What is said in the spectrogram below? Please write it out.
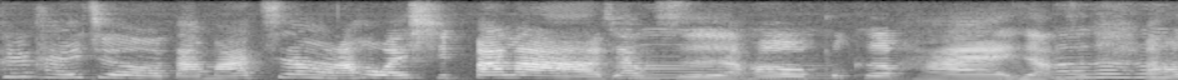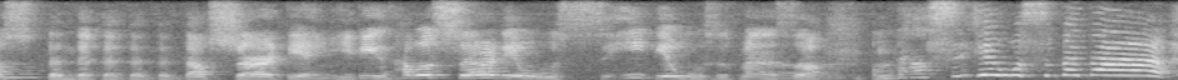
推牌九、打麻将，然后玩西巴啦这样子，然后扑克牌这样子，然后等等等等等到十二点，一定差不多十二点五十一点五十分的时候，我们打十点五十分的，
